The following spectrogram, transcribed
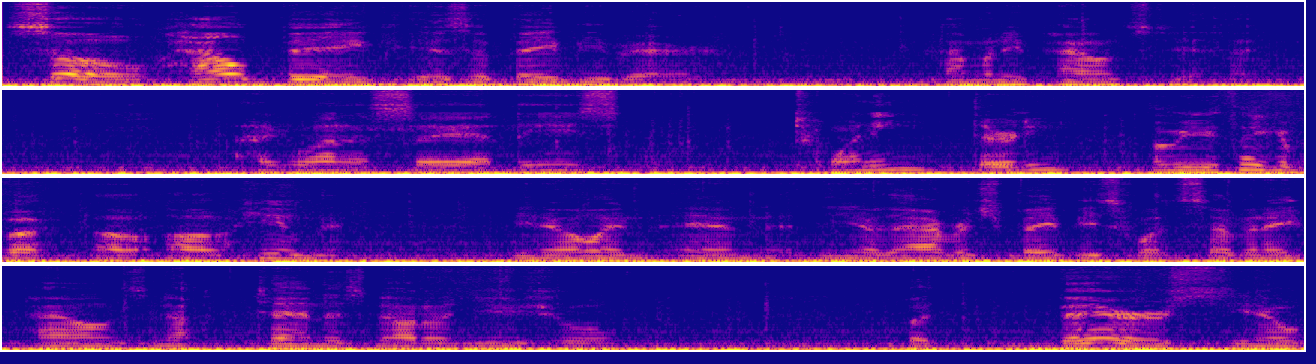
so, how big is a baby bear? How many pounds do you think? I want to say at least 20, 30. I mean, you think of a, a, a human, you know, and, and, you know, the average baby's what, seven, eight pounds? Not, 10 is not unusual. But bears, you know,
